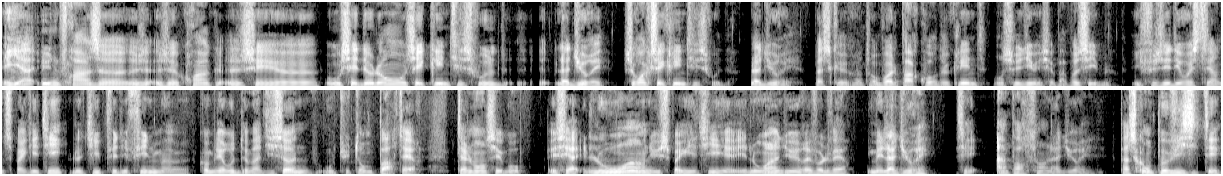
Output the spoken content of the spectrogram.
Et il y a une phrase, euh, je, crois que c'est euh, ou c'est Delon ou c'est Clint Eastwood, la durée. Je crois que c'est Clint Eastwood, la durée. Parce que quand on voit le parcours de Clint, on se dit mais c'est pas possible. Il faisait des westerns spaghetti, le type fait des films euh, comme Les Routes de Madison où tu tombes par terre tellement c'est beau. Et c'est loin du spaghetti et loin du revolver. Mais la durée, c'est important la durée. Parce qu'on peut visiter.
